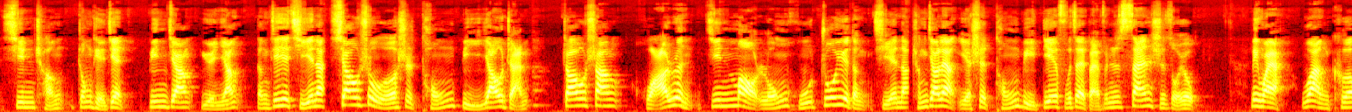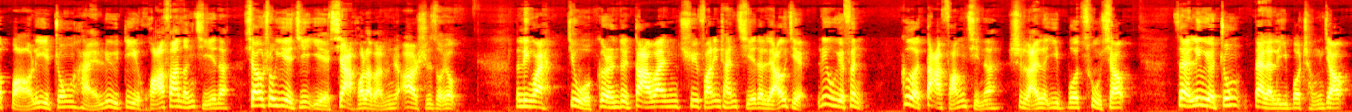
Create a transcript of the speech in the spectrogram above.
新城、中铁建、滨江、远洋等这些企业呢，销售额是同比腰斩。招商、华润、金茂、龙湖、卓越等企业呢，成交量也是同比跌幅在百分之三十左右。另外啊，万科、保利、中海、绿地、华发等企业呢，销售业绩也下滑了百分之二十左右。那另外，就我个人对大湾区房地产企业的了解，六月份各大房企呢是来了一波促销，在六月中带来了一波成交，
